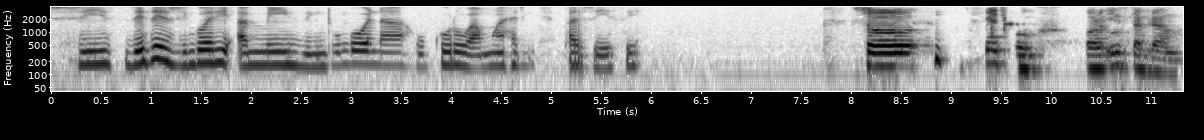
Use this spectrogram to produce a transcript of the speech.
zvese zvingori amazing. Ndikungoona ukuru hwamwari pazvese. So facebook or instagram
